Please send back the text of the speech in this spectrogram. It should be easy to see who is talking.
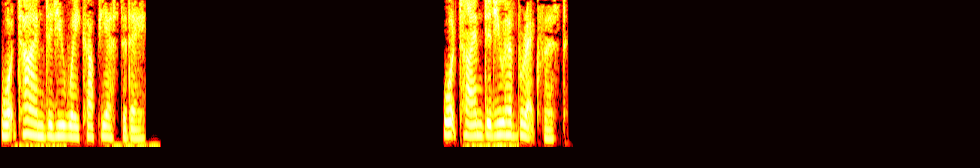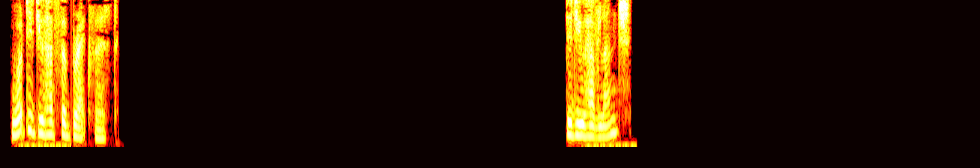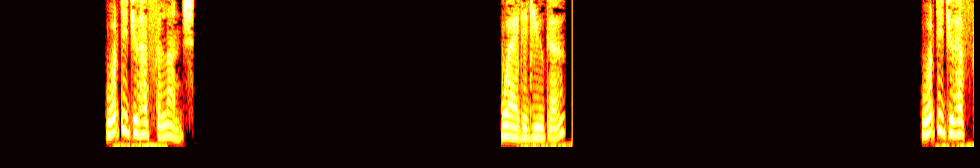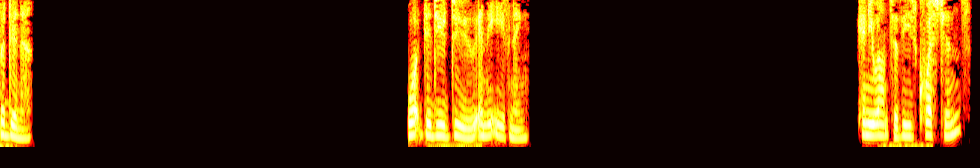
Speaker 1: What time did you wake up yesterday? What time did you have breakfast? What did you have for breakfast? Did you have lunch? What did you have for lunch? Where did you go? What did you have for dinner? What did you do in the evening? Can you answer these questions?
